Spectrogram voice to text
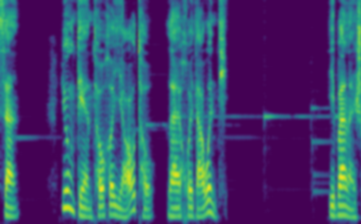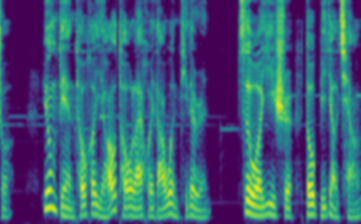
三，用点头和摇头来回答问题。一般来说，用点头和摇头来回答问题的人，自我意识都比较强，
